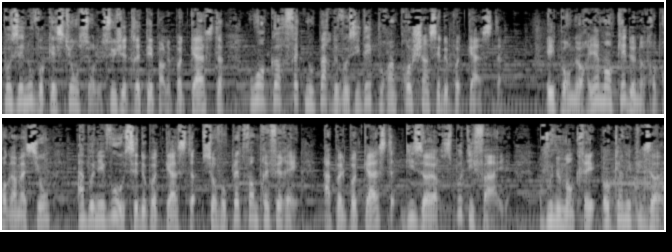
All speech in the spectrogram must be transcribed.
posez-nous vos questions sur le sujet traité par le podcast ou encore faites-nous part de vos idées pour un prochain C2 Podcast. Et pour ne rien manquer de notre programmation, abonnez-vous au C2 Podcast sur vos plateformes préférées, Apple Podcast, Deezer, Spotify. Vous ne manquerez aucun épisode.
